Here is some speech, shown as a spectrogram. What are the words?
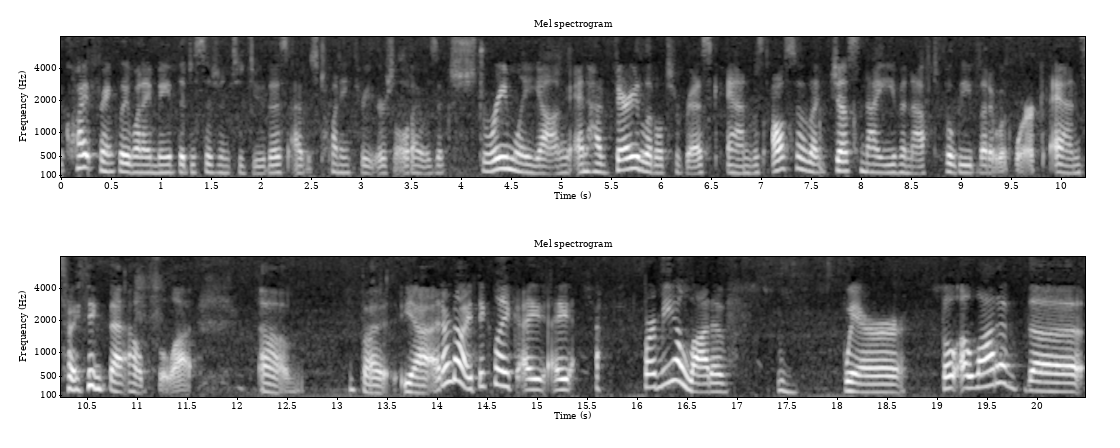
quite frankly, when I made the decision to do this, I was 23 years old. I was extremely young and had very little to risk, and was also like just naive enough to believe that it would work. And so I think that helps a lot. Um, but yeah, I don't know. I think like I, I, for me, a lot of where the, a lot of the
